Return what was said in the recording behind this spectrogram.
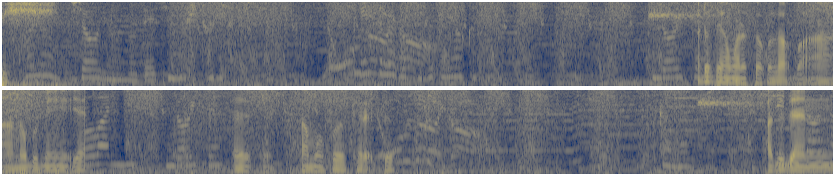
ビシ商用の弟子の一人としていつまで続けようかしら I don't think I want to talk a lot about uh, Nobume yet. And some of her characters. Other than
